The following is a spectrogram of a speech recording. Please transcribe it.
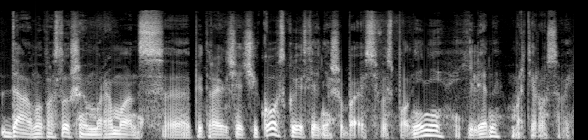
Да, мы послушаем романс э, Петра Ильича Чайковского, если я не ошибаюсь, в исполнении Елены Мартиросовой.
